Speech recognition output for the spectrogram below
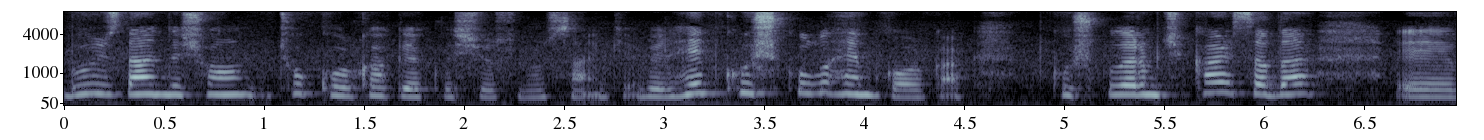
Bu yüzden de şu an çok korkak yaklaşıyorsunuz sanki. Böyle hem kuşkulu hem korkak. Kuşkularım çıkarsa da e,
